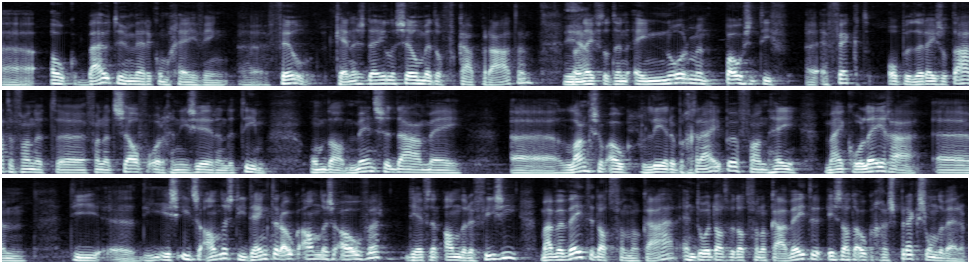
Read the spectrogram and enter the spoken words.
uh, ook buiten hun werkomgeving uh, veel kennis delen, veel met elkaar praten, ja. dan heeft dat een enorm positief effect op de resultaten van het, van het zelforganiserende team. Omdat mensen daarmee langzaam ook leren begrijpen van hé, hey, mijn collega. Um, die, uh, die is iets anders, die denkt er ook anders over, die heeft een andere visie, maar we weten dat van elkaar en doordat we dat van elkaar weten, is dat ook een gespreksonderwerp.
